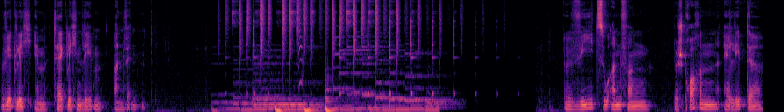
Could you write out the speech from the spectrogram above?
wirklich im täglichen Leben anwenden. Wie zu Anfang besprochen, erlebt der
